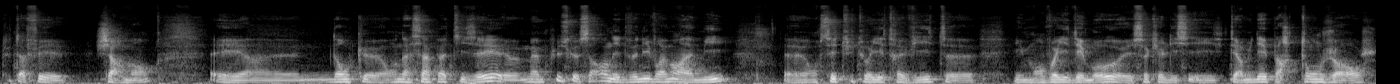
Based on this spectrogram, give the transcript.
tout à fait charmant. Et donc on a sympathisé, même plus que ça, on est devenus vraiment amis. Euh, on s'est tutoyé très vite. Euh, il m'envoyait des mots, et ce qu'elle terminait par ton Georges.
